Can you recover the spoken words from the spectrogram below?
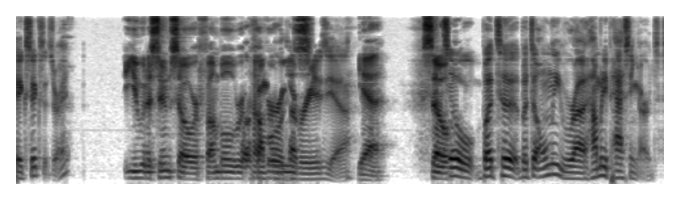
pick, sixes, right? You would assume so, or fumble recoveries. Or fumble recoveries, yeah, yeah. So, so, but to but to only uh, how many passing yards?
